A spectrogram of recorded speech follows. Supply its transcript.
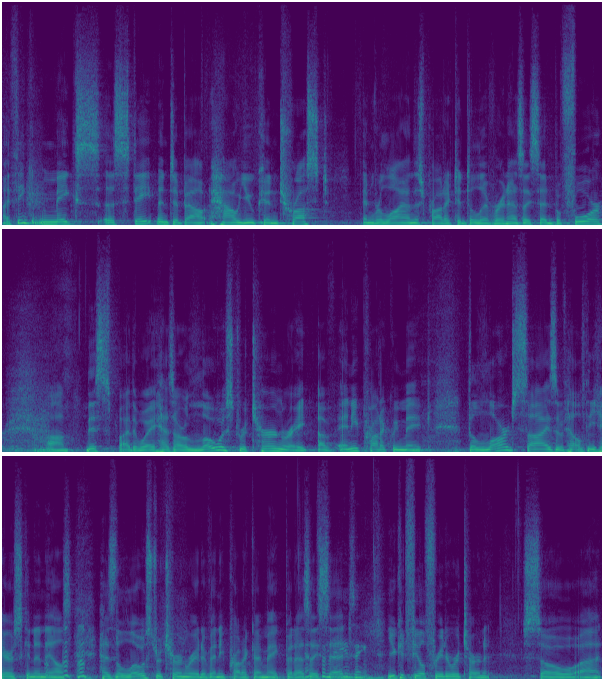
I think makes a statement about how you can trust and rely on this product to deliver. And as I said before, um, this, by the way, has our lowest return rate of any product we make. The large size of Healthy Hair, Skin, and Nails has the lowest return rate of any product I make. But as That's I said, amazing. you could feel free to return it. So uh,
